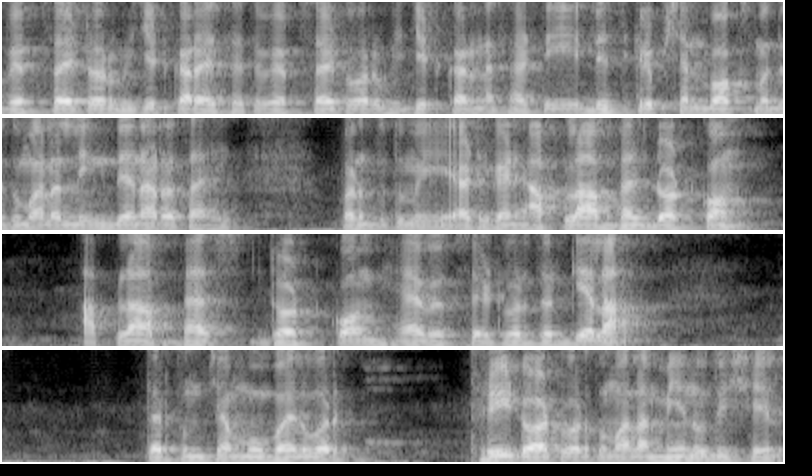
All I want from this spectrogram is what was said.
वेबसाईटवर व्हिजिट करायचं आहे. तर वेबसाईटवर व्हिजिट करण्यासाठी डिस्क्रिप्शन बॉक्समध्ये तुम्हाला लिंक देणारच आहे. परंतु तुम्ही या ठिकाणी आपला अभ्यास डॉट कॉम आपला अभ्यास डॉट कॉम ह्या वेबसाईटवर जर गेला तर तुमच्या मोबाईलवर थ्री डॉटवर तुम्हाला मेनू दिसेल.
